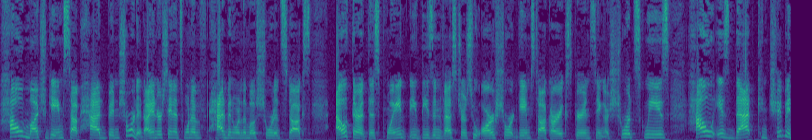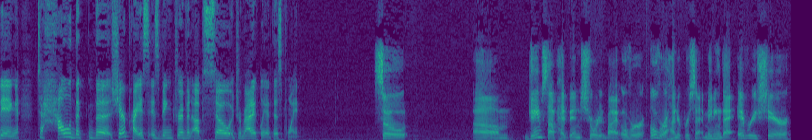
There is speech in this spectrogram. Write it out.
how much GameStop had been shorted. I understand it's one of had been one of the most shorted stocks out there at this point. These investors who are short GameStop are experiencing a short squeeze. How is that contributing to how the the share price is being driven up so dramatically at this point? So, um, GameStop had been shorted by over over 100%, meaning that every share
